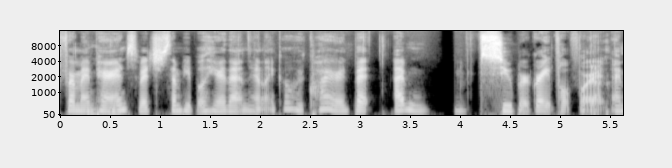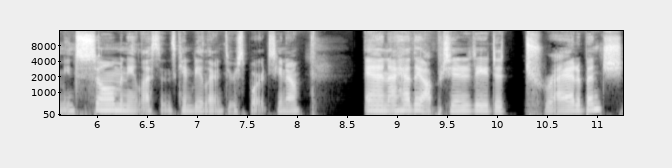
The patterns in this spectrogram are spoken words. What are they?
from my mm-hmm. parents, which some people hear that and they're like, oh, required. But I'm super grateful for yeah. it. I mean, so many lessons can be learned through sports, you know? And I had the opportunity to try out a bunch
